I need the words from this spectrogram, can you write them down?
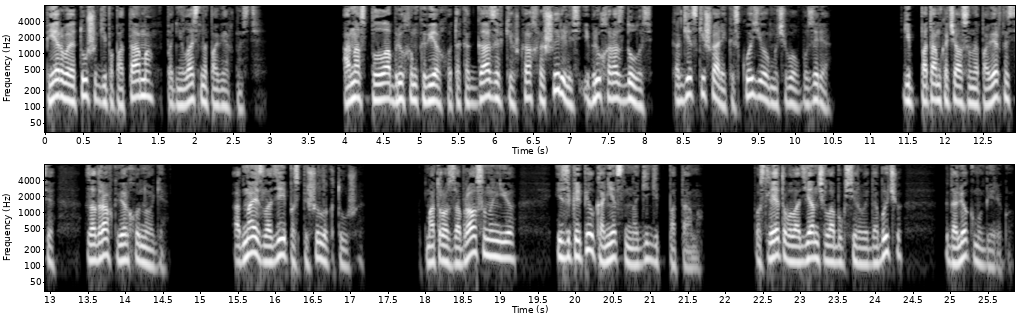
Первая туша гипопотама поднялась на поверхность. Она всплыла брюхом кверху, так как газы в кишках расширились, и брюхо раздулось, как детский шарик из козьего мочевого пузыря. Гиппотам качался на поверхности, задрав кверху ноги. Одна из ладей поспешила к туше. Матрос забрался на нее и закрепил конец на ноги гиппотама. После этого ладья начала буксировать добычу к далекому берегу.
